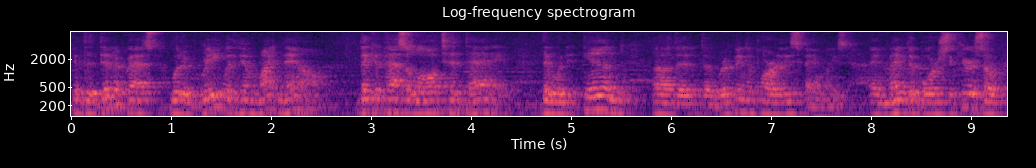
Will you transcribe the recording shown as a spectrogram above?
if the Democrats would agree with him right now, they could pass a law today that would end uh, the, the ripping apart of these families and make the border secure. So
